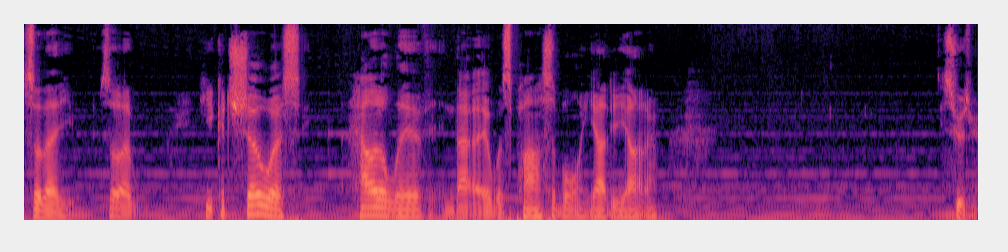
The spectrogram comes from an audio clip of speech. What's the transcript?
so that he, so that he could show us how to live and that it was possible. Yada yada. Excuse me.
